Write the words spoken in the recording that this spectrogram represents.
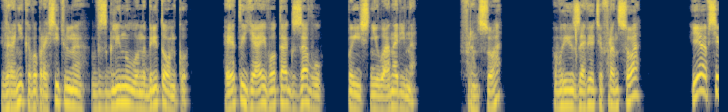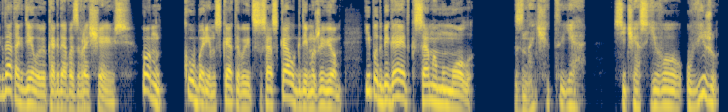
Вероника вопросительно взглянула на бретонку. «Это я его так зову», — пояснила Анарина. «Франсуа? Вы зовете Франсуа?» «Я всегда так делаю, когда возвращаюсь. Он кубарем скатывается со скал, где мы живем, и подбегает к самому молу». «Значит, я сейчас его увижу?»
